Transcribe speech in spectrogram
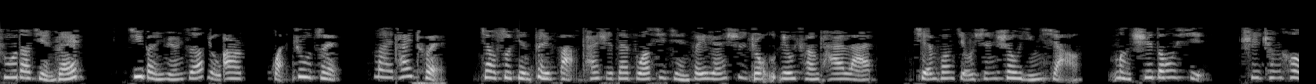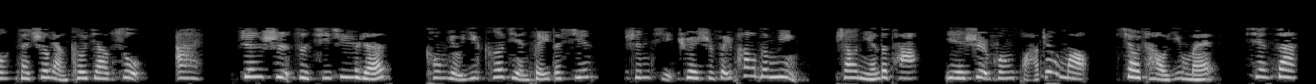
说到减肥，基本原则有二：管住嘴，迈开腿。酵素减肥法开始在佛系减肥人士中流传开来，前锋就深受影响。猛吃东西，吃撑后再吃两颗酵素，哎，真是自欺欺人。空有一颗减肥的心，身体却是肥胖的命。少年的他也是风华正茂，校草一枚，现在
